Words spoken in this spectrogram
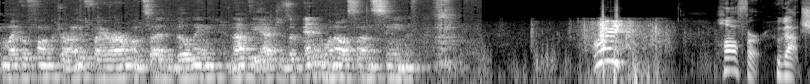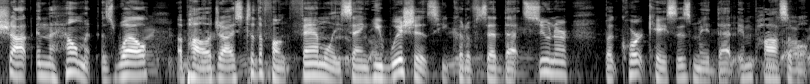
Michael Funk drawing the firearm outside the building, not the actions of anyone else on scene. Hoffer, who got shot in the helmet as well, apologized to the Funk family, saying he wishes he could have said that sooner, but court cases made that impossible.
